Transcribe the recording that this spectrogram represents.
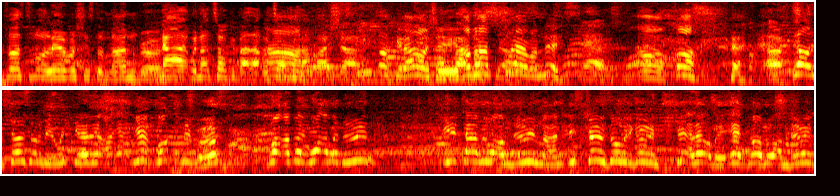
first of all, Leo Rush is the man, bro. Nah, we're not talking about that. We're talking ah. about my show. Fucking hell, G. I'm about to swear on this. Yeah. Oh, fuck. Uh, Yo, the show's gonna be wicked, innit? Yeah, box me, bro. What am I, what am I doing? You tell me what I'm doing, man. This show's already going shit a little bit. Yeah, tell me what I'm doing.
